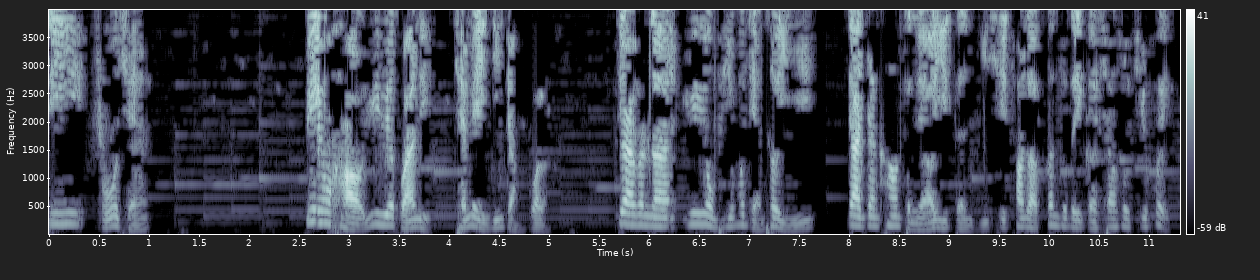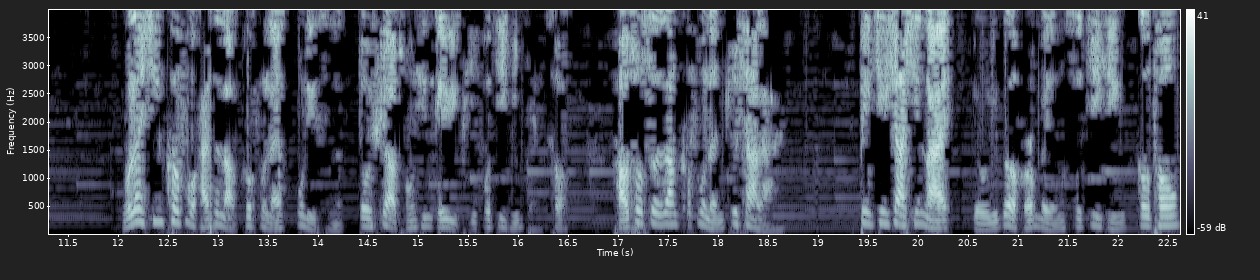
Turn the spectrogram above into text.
第一，服务前运用好预约管理，前面已经讲过了。第二个呢，运用皮肤检测仪、亚健康诊疗仪等仪器，创造更多的一个销售机会。无论新客户还是老客户来护理时，都需要重新给予皮肤进行检测。好处是让客户能住下来，并静下心来，有一个和美容师进行沟通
